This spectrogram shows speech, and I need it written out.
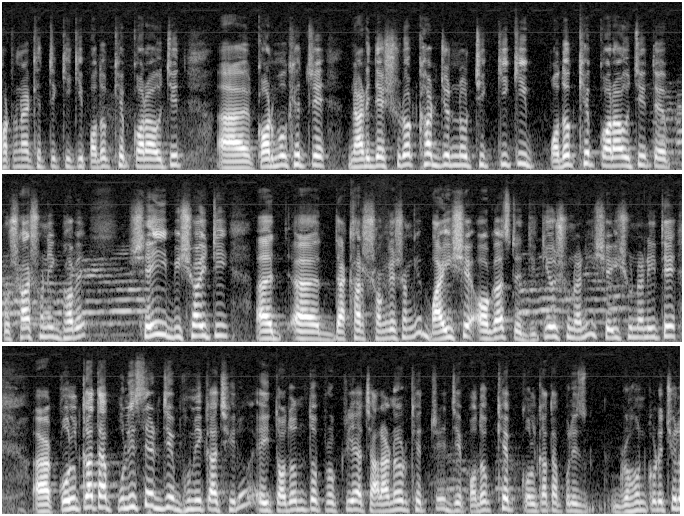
ঘটনার ক্ষেত্রে কি কি পদক্ষেপ করা উচিত কর্মক্ষেত্রে নারীদের সুরক্ষার জন্য ঠিক কি কি পদক্ষেপ করা উচিত প্রশাসনিকভাবে। সেই বিষয়টি দেখার সঙ্গে সঙ্গে বাইশে অগস্ট দ্বিতীয় শুনানি, সেই শুনানিতে কলকাতা পুলিশের যে ভূমিকা ছিল, এই তদন্ত প্রক্রিয়া চালানোর ক্ষেত্রে যে পদক্ষেপ কলকাতা পুলিশ গ্রহণ করেছিল,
